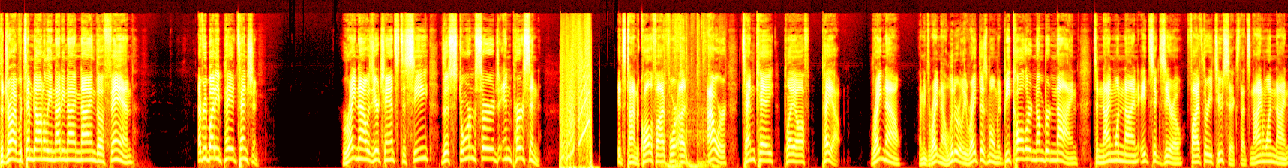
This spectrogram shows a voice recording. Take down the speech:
The drive with Tim Donnelly, 99.9 The Fan. Everybody pay attention. Right now is your chance to see the Storm Surge in person. It's time to qualify for a our 10K playoff payout. Right now, I mean right now, literally right this moment, be caller number nine to 919 860 5326. That's 919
